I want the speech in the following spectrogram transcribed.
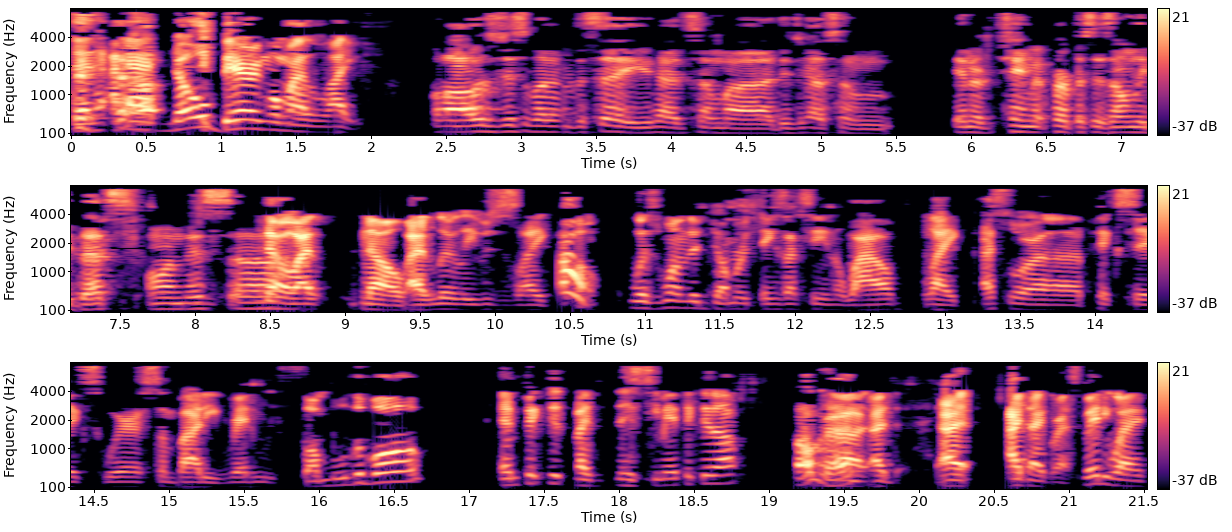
that had no bearing on my life. Oh, I was just about to say you had some. uh Did you have some entertainment purposes only bets on this? Uh... No, I no, I literally was just like, oh, was one of the dumber things I've seen in a while. Like I saw a pick six where somebody randomly fumbled the ball and picked it, like his teammate picked it up. Okay. Uh, I, I I digress. But anyway,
